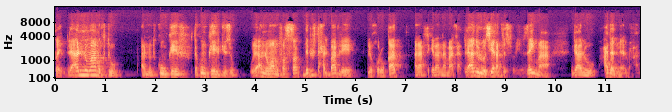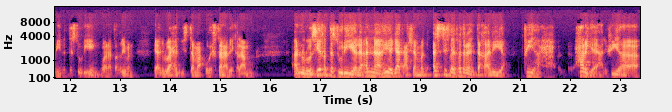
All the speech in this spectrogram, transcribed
طيب لأنه ما مكتوب أنه تكون كيف تكون كيف جزء. ولأنه ما مفصل ده بيفتح الباب لخروقات أنا أفتكر أنها ما كانت. لأنه الوثيقة الدستورية زي ما قالوا عدد من المحامين الدستوريين وأنا تقريبا يعني الواحد يستمع ويقتنع بكلامهم انه الوثيقة الدستورية لأنها هي جات عشان ما تأسس لفترة انتقالية فيها حرجة يعني فيها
